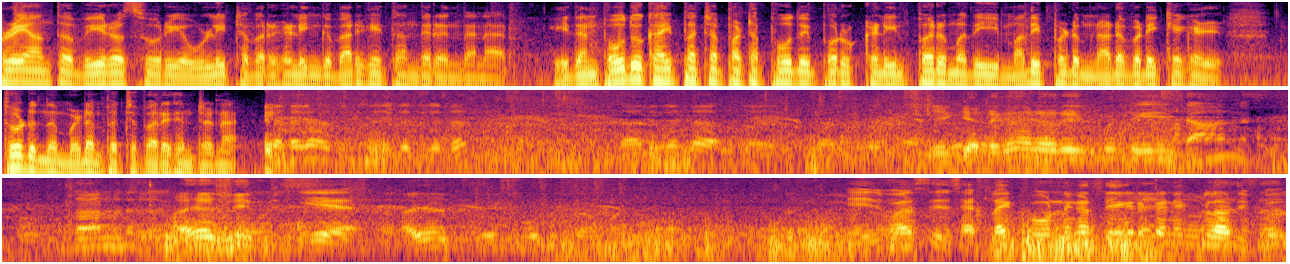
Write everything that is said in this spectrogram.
பிரியாந்த வீரசூரிய உள்ளிட்டவர்கள் இங்கு வருகை தந்திருந்தனர். இதன்போது கைப்பற்றப்பட்ட போதைப் பொருட்களின் பெறுமதி மதிப்பிடும் நடவடிக்கைகள் தொடர்ந்து இடம்பெற்று வருகின்றன. ඊට පස්සේ සැටලයිට් ෆෝන් එකත් ඒකට කනෙක්ට් වෙලා තිබ්බා.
